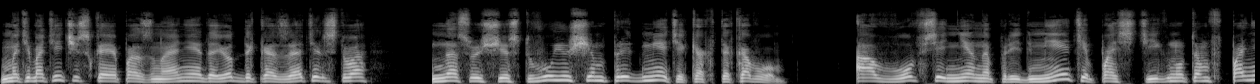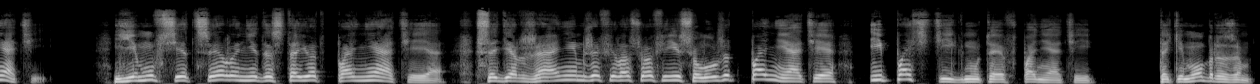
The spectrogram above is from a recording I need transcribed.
Математическое познание дает доказательства на существующем предмете как таковом а вовсе не на предмете, постигнутом в понятии. Ему всецело недостает понятия, содержанием же философии служит понятие и постигнутое в понятии. Таким образом,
